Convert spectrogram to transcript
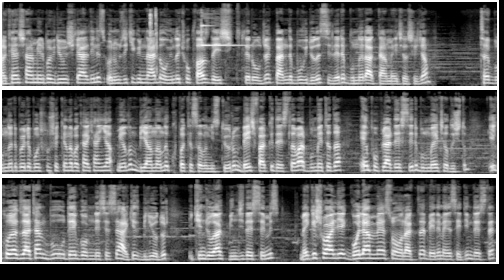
Arkadaşlar merhaba videoya hoş geldiniz. Önümüzdeki günlerde oyunda çok fazla değişiklikler olacak. Ben de bu videoda sizlere bunları aktarmaya çalışacağım. Tabi bunları böyle boş boş ekrana bakarken yapmayalım. Bir yandan da kupa kasalım istiyorum. 5 farklı deste var. Bu metada en popüler desteleri bulmaya çalıştım. İlk olarak zaten bu dev goblin destesi herkes biliyordur. İkinci olarak binci destemiz Mega Şövalye, Golem ve son olarak da benim en sevdiğim deste.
